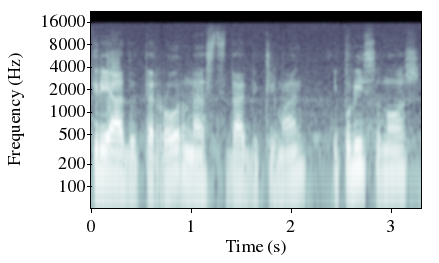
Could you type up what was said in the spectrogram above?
criado terror na cidade de Climane e por isso nós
